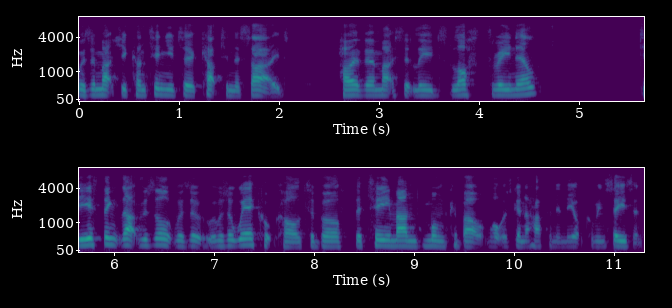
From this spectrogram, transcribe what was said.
was a match he continued to captain the side. However, a match that Leeds lost 3-0. Do you think that result was a was a wake up call to both the team and Monk about what was going to happen in the upcoming season?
